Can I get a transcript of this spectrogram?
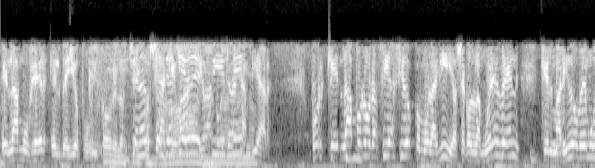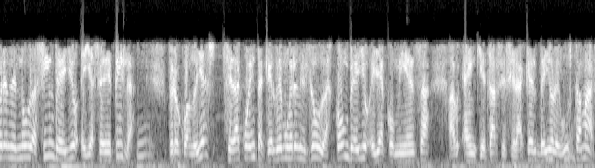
en la mujer el vello público. Pobre los chicos. O sea, que va, quiero que va a comenzar a decirle- cambiar. Porque la pornografía ha sido como la guía. O sea, cuando las mujeres ven que el marido ve mujeres desnudas sin vello, ella se depila. Pero cuando ella se da cuenta que él ve mujeres desnudas con vello, ella comienza a, a inquietarse. ¿Será que el vello le gusta más?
